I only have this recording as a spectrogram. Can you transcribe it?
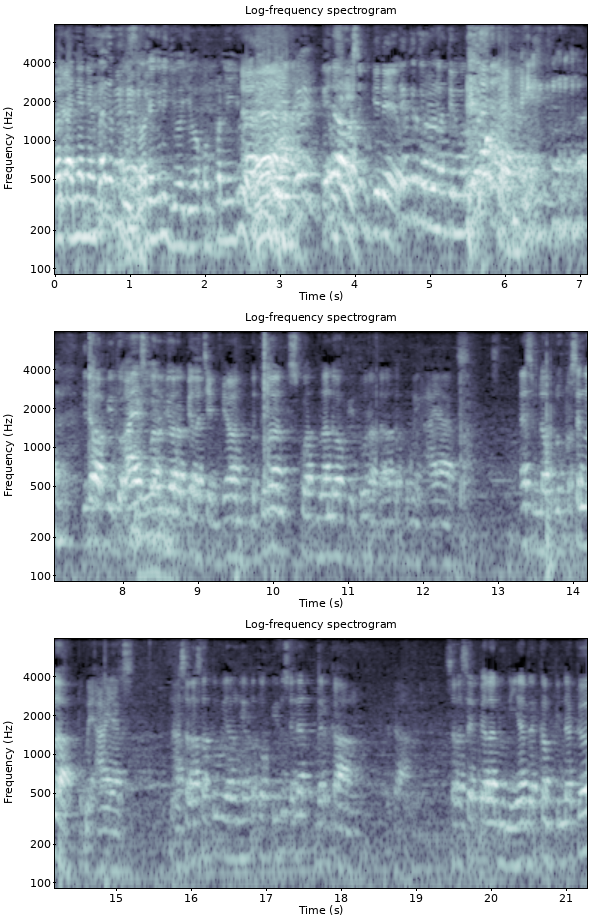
pertanyaan yang sangat klise ada yang ini jiwa-jiwa company juga. Tidak maksud begini. dia keturunan timur Leste Tidak waktu itu Ajax baru juara Piala Champion. Kebetulan skuad Belanda waktu itu rata-rata pemain Ajax. Eh 90% lah pemain Ajax. Nah salah satu yang hebat waktu itu saya lihat Bergkamp. Bergkamp. Selesai Piala Dunia Bergkamp pindah ke.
